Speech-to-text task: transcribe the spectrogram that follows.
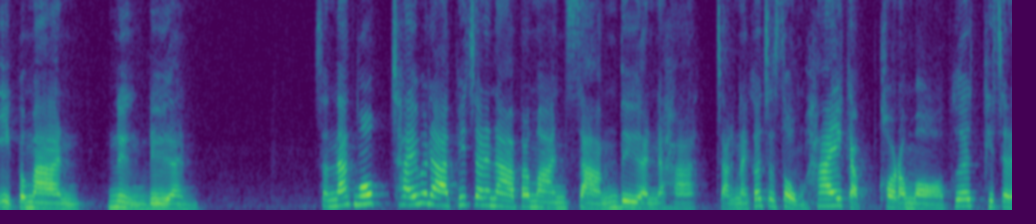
อีกประมาณ 1 เดือนสำนักงบใช้เวลาพิจารณาประมาณ 3 เดือนนะคะ จากนั้นก็จะส่งให้กับคอรมอเพื่อพิจาร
